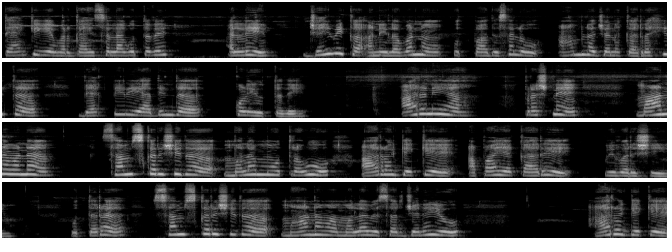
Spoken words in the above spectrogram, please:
ಟ್ಯಾಂಕಿಗೆ ವರ್ಗಾಯಿಸಲಾಗುತ್ತದೆ. ಅಲ್ಲಿ ಜೈವಿಕ ಅನಿಲವನ್ನು ಉತ್ಪಾದಿಸಲು ಆಮ್ಲಜನಕ ರಹಿತ ಬ್ಯಾಕ್ಟೀರಿಯಾದಿಂದ ಕೊಳೆಯುತ್ತದೆ. ಆರನೆಯ ಪ್ರಶ್ನೆ, ಮಾನವನ ಸಂಸ್ಕರಿಸಿದ ಮಲಮೂತ್ರವು ಆರೋಗ್ಯಕ್ಕೆ ಅಪಾಯಕಾರಿ? ವಿವರಿಸಿ. ಉತ್ತರ, ಸಂಸ್ಕರಿಸಿದ ಮಾನವ ಮಲ ವಿಸರ್ಜನೆಯು ಆರೋಗ್ಯಕ್ಕೆ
